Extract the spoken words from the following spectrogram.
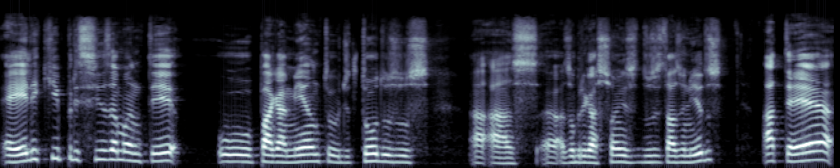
é ele que precisa manter o pagamento de todas as, as obrigações dos Estados Unidos até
